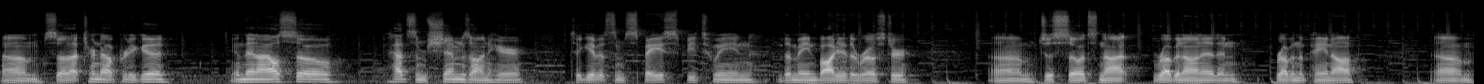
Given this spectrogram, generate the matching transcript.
Um, so that turned out pretty good. And then I also had some shims on here to give it some space between the main body of the roaster um, just so it's not rubbing on it and rubbing the paint off. Because um,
